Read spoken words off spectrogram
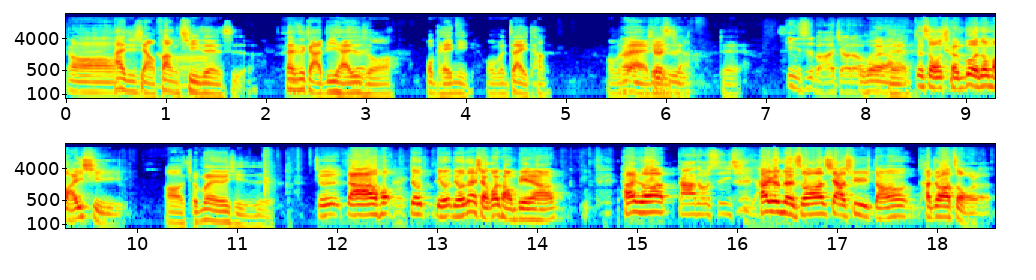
哦，他已经想放弃这件事了，但是嘎逼还是说：“我陪你，我们再一趟，我们再来练一下。”对，硬是把他教到。不会啊，这时候全部人都埋一起。哦，全部人都一起是。就是大家就留留在小怪旁边啊，他说大家都是一起的。他原本说要下去，然后他就要走了，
